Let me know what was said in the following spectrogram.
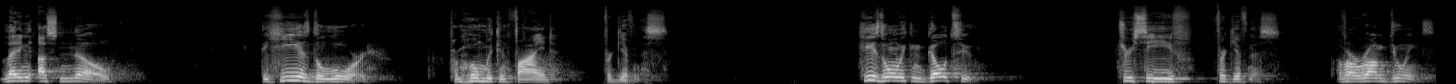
letting us know that he is the Lord from whom we can find forgiveness. He is the one we can go to to receive forgiveness of our wrongdoings,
